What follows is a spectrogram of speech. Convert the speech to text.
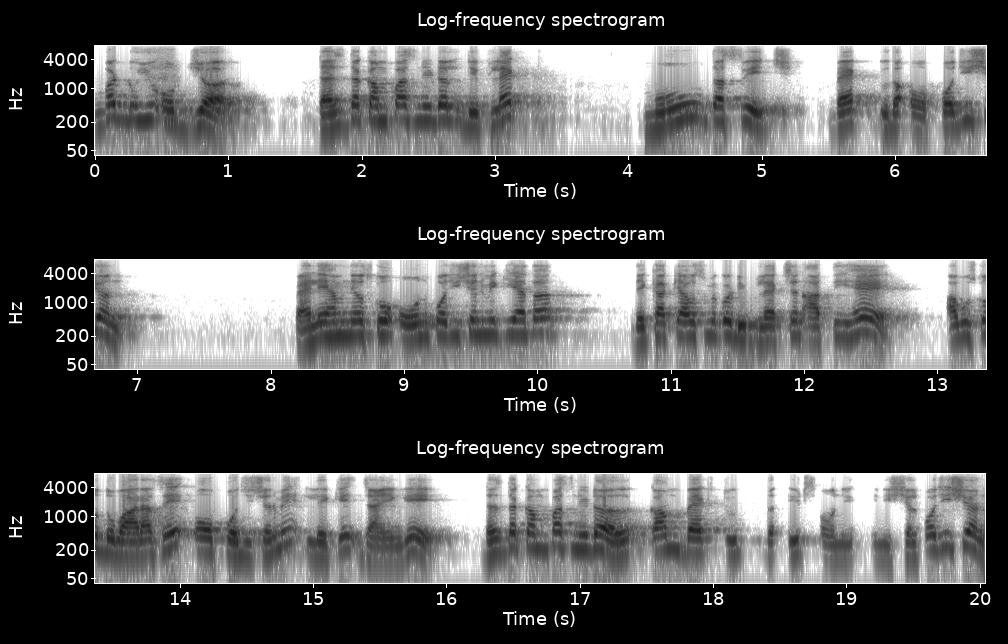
What do you observe does the compass needle reflect move the switch back to the opposition पहले हमने उसको ओन पोजिशन में किया था। देखा क्या उसमें कोई डिफ्लेक्शन आती है? अब उसको दोबारा से ऑफ़ पोजीशन में लेके जाएँगे। Does the compass needle come back to its initial position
